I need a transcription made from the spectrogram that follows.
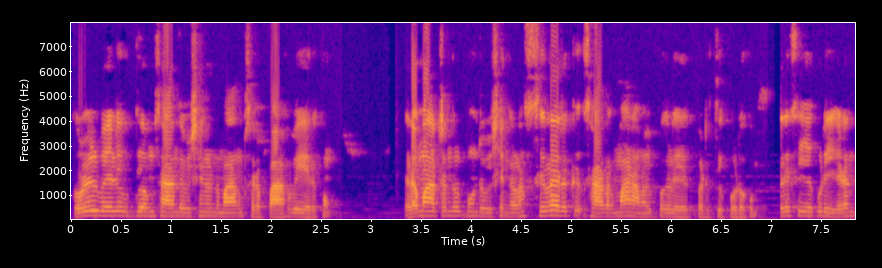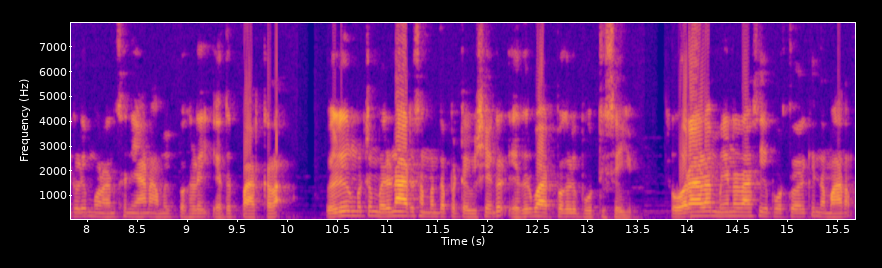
தொழில் வேலை உத்தியோகம் சார்ந்த விஷயங்கள் இந்த மாதம் சிறப்பாகவே இருக்கும். இடமாற்றங்கள் போன்ற விஷயங்கள்லாம் சிலருக்கு சாதகமான அமைப்புகளை ஏற்படுத்தி கொடுக்கும். வேலை செய்யக்கூடிய இடங்களையும் ஒரு அனுசரியான அமைப்புகளை எதிர்பார்க்கலாம். வெளியூர் மற்றும் வெளிநாடு சம்பந்தப்பட்ட விஷயங்கள் எதிர்பார்ப்புகளை பூர்த்தி செய்யும். ஸோ ஓராளாக மீனராசியை பொறுத்த வரைக்கும் இந்த மாதம்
